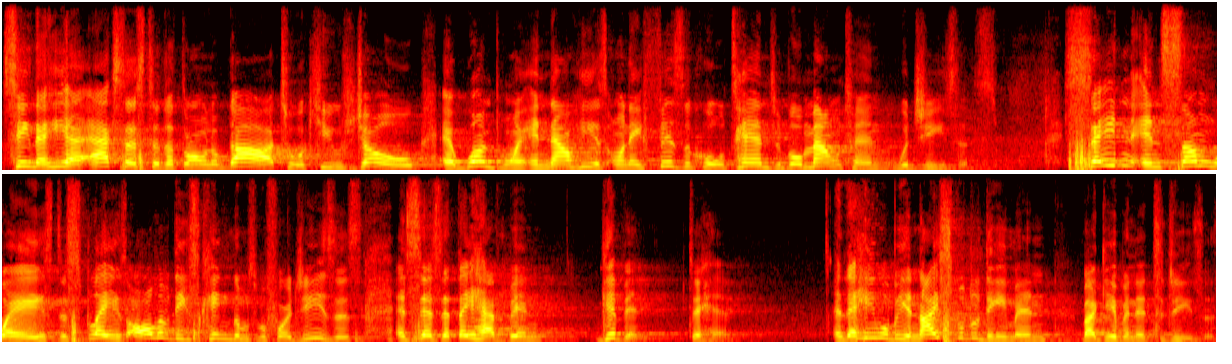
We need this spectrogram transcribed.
Seeing that he had access to the throne of God to accuse Job at one point, and now he is on a physical, tangible mountain with Jesus. Satan, in some ways, displays all of these kingdoms before Jesus and says that they have been given to him and that he will be a nice little demon by giving it to Jesus.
